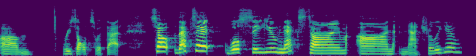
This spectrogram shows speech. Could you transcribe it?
um, results with that. So that's it. We'll see you next time on Naturally You.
